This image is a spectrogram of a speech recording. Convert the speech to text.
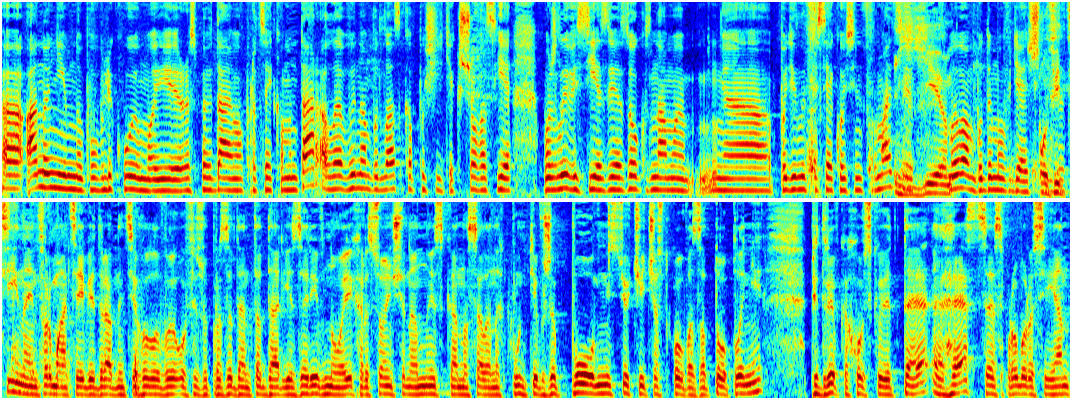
Е, анонімно публікуємо і розповідаємо про цей коментар. Але ви нам, будь ласка, пишіть, якщо у вас є можливість, є зв'язок з нами е, поділитися якоюсь інформацією. Є Ми вам будемо вдячні. за це. Офіційна інформація від радниці голови офісу президента Дар'ї Зарівної. Херсонщина низка населених пунктів вже повністю чи частково затоплені. Підрив Каховської Т- ГЕС – це спроба росіян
